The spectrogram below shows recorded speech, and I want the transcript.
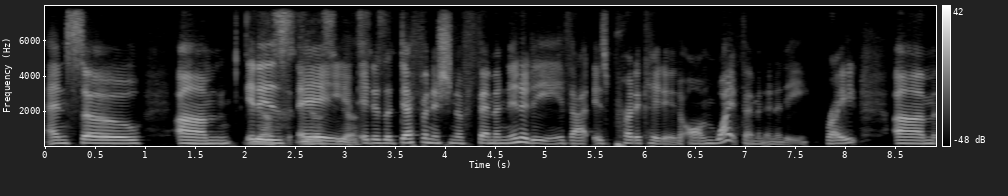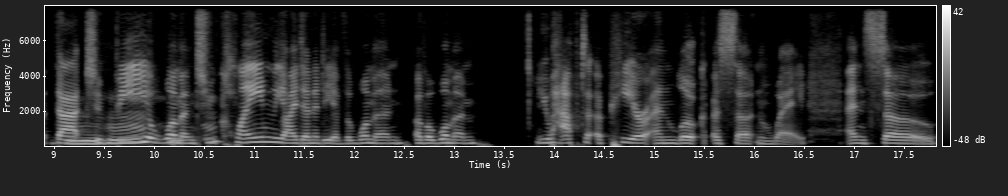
and so um, it yes, is a yes, yes. it is a definition of femininity that is predicated on white femininity, right? Um, that mm-hmm. to be a woman, to mm-hmm. claim the identity of the woman of a woman you have to appear and look a certain way. And so,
